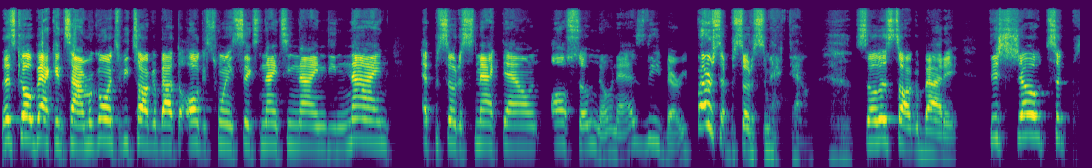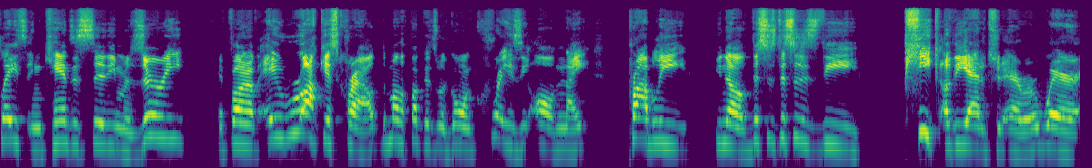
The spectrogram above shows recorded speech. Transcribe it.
let's go back in time. We're going to be talking about the August 26, 1999 episode of SmackDown, also known as the very first episode of SmackDown. So let's talk about it. This show took place in Kansas City, Missouri, in front of a raucous crowd. The motherfuckers were going crazy all night. Probably, you know, this is this is the peak of the attitude era where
